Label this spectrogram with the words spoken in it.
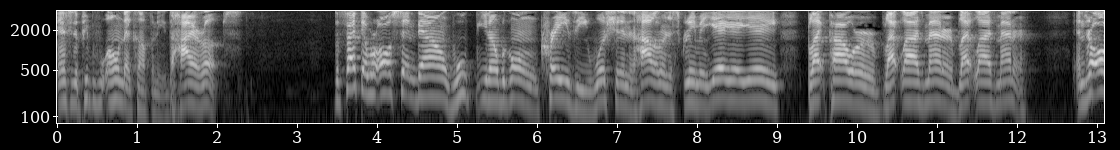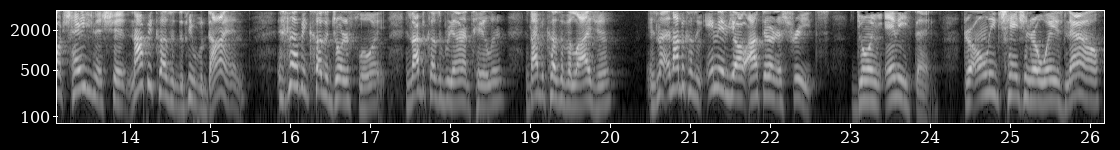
and to the people who own that company, the higher ups. The fact that we're all sitting down, whoop, you know, we're going crazy, whooshing and hollering and screaming, yay, yay, yay, black power, black lives matter, black lives matter. And they're all changing this shit, not because of the people dying. It's not because of George Floyd. It's not because of Breonna Taylor. It's not because of Elijah. It's not, it's not because of any of y'all out there in the streets doing anything. They're only changing their ways now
